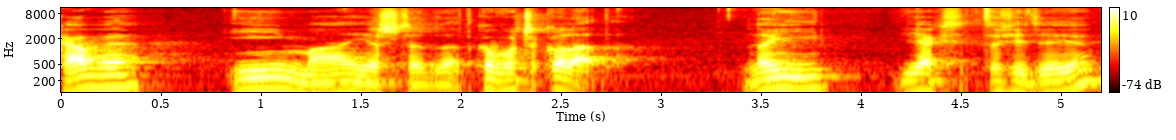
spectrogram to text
kawę i ma jeszcze dodatkowo czekoladę. No i jak się, co się dzieje?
